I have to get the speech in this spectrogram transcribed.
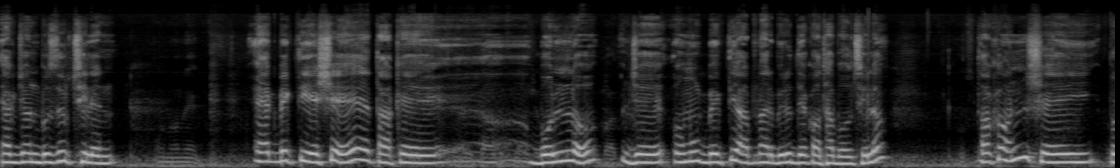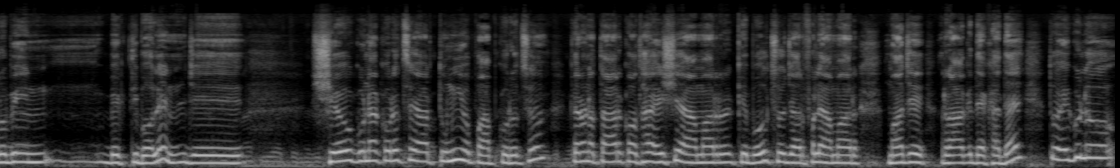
একজন বুজুর্গ ছিলেন এক ব্যক্তি এসে তাকে বলল যে অমুক ব্যক্তি আপনার বিরুদ্ধে কথা বলছিল, তখন সেই প্রবীণ ব্যক্তি বলেন যে, সেও গুণা করেছে আর তুমিও পাপ করেছ, কেননা তার কথা এসে আমারকে বলছো, যার ফলে আমার মাঝে রাগ দেখা দেয়। তো এগুলো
